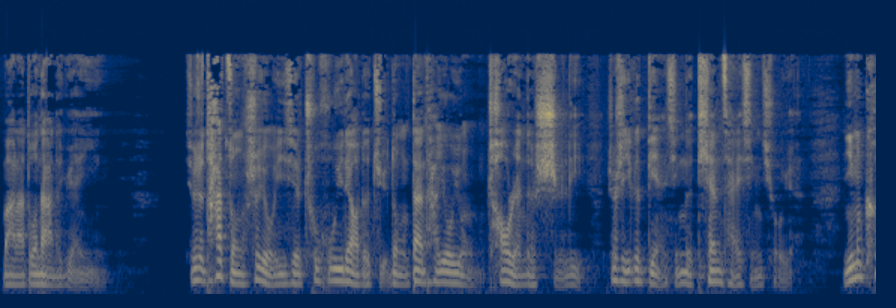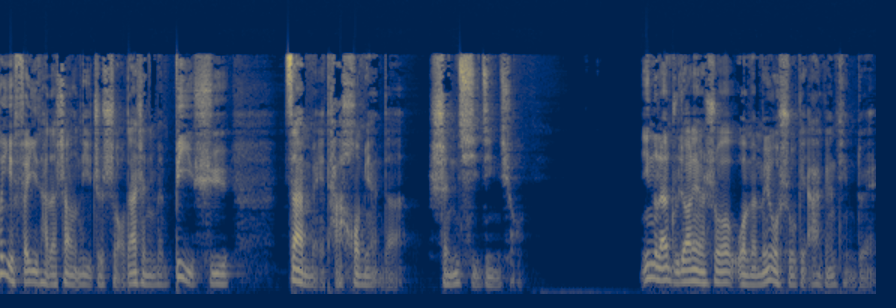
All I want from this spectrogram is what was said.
马拉多纳的原因，就是他总是有一些出乎意料的举动，但他又用超人的实力，这是一个典型的天才型球员。你们可以非议他的上帝之手，但是你们必须赞美他后面的。神奇进球！英格兰主教练说：“我们没有输给阿根廷队，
